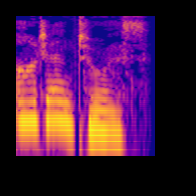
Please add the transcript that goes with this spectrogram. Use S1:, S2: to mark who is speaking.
S1: Argentoris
